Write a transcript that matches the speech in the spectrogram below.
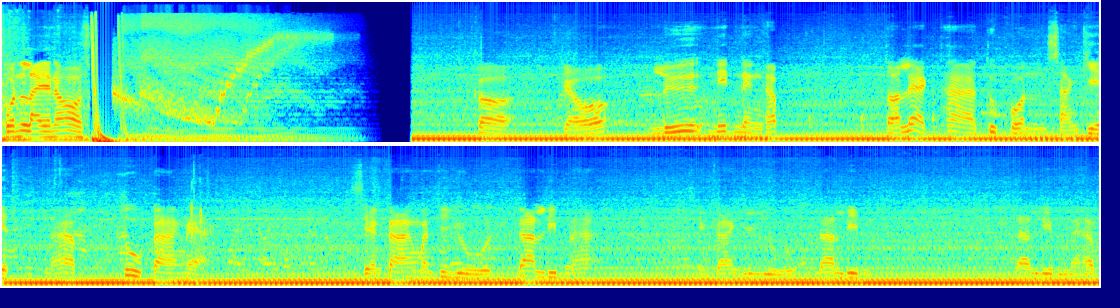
ฝนไรเนาะก็เดี๋ยวลื้อนิดนึงครับ ตอนแรกถ้าทุกคนสังเกตนะครับ ตู้กลางเนี่ย เสียงกลางมันจะอยู่ด้านริมนะฮะเสียงกลางจะอยู่ด้านริม ด้านริมนะครับ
